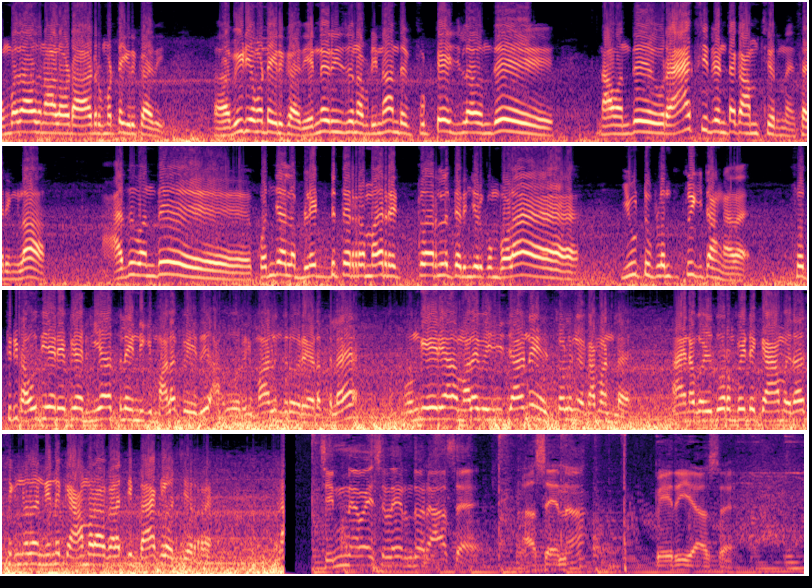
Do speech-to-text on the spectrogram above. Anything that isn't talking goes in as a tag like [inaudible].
ஒன்பதாவது நாளோட ஆர்டர் மட்டும் இருக்காது. வீடியோ மட்டும் இருக்காது. என்ன ரீசன் அப்படின்னா அந்த ஃபுட்டேஜில் வந்து நான் வந்து ஒரு ஆக்சிடெண்ட்டை காமிச்சிருந்தேன் சரிங்களா? அது வந்து கொஞ்சம் அதில் பிளட் தெரிற மாதிரி ரெட் கலரில் தெரிஞ்சிருக்கும் போல் யூடியூப்லேருந்து தூக்கிட்டாங்க அதை. ஸோ திருப்பி சவுதி அரேபியா ரியாத்தில் இன்றைக்கி மழை பெய்யுது. அது ஒரு ஹிமாலுங்கிற ஒரு இடத்துல. உங்கள் ஏரியாவில் மழை பெய்ஞ்சிச்சான்னு சொல்லுங்கள் கமெண்டில் நான் என்ன கொஞ்சம் தூரம் போயிட்டு கேமரா ஏதாவது சிக்னலில் நின்று கேமரா கலத்தி பேக்கில் வச்சிடுறேன். சின்ன வயசுல இருந்த ஒரு ஆசை. ஆசைன்னா பெரிய ஆசை.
